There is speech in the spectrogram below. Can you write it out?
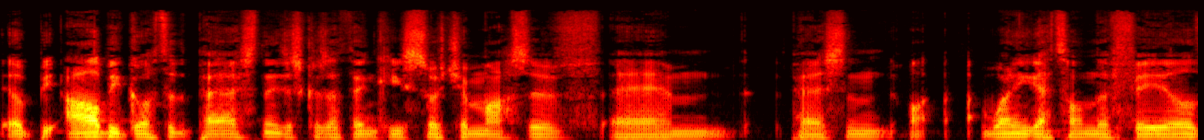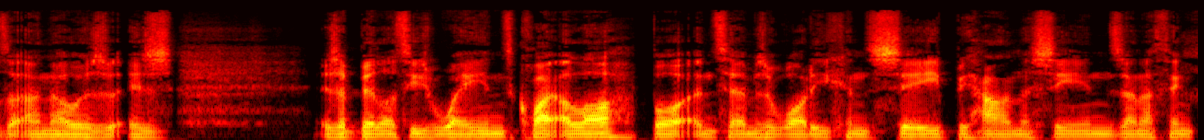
it'll be I'll be gutted personally just because I think he's such a massive um, person. When he gets on the field, I know his, his his abilities waned quite a lot, but in terms of what he can see behind the scenes, and I think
